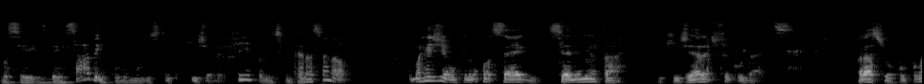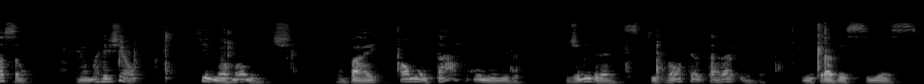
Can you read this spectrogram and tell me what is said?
vocês bem sabem, todo mundo estuda aqui geografia e política internacional, uma região que não consegue se alimentar e que gera dificuldades para a sua população é uma região que normalmente vai aumentar o número de imigrantes que vão tentar a vida em travessias,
